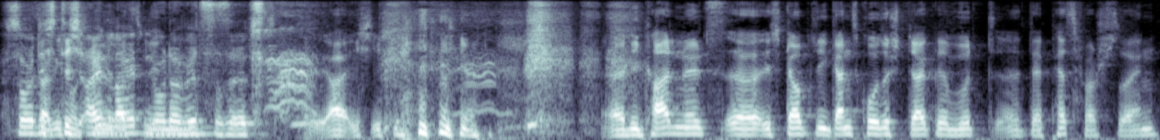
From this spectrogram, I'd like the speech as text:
sollte ich ich dich einleiten oder willst du selbst? ja, ich, ich äh, die Cardinals, äh, ich glaube, die ganz große Stärke wird äh, der Pass Rush sein.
